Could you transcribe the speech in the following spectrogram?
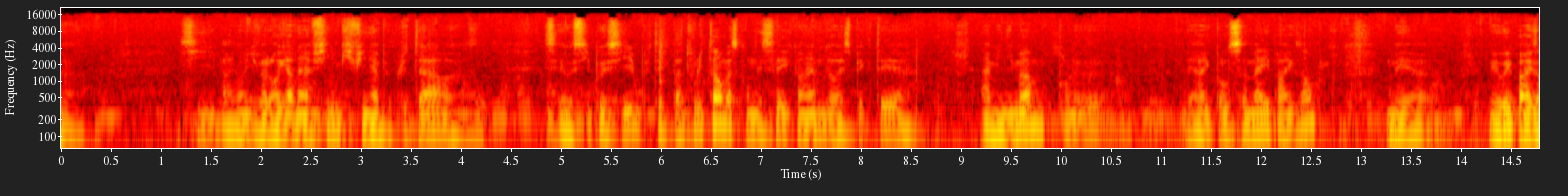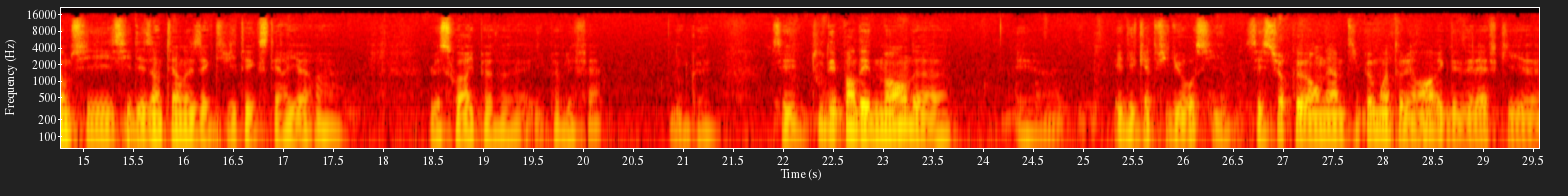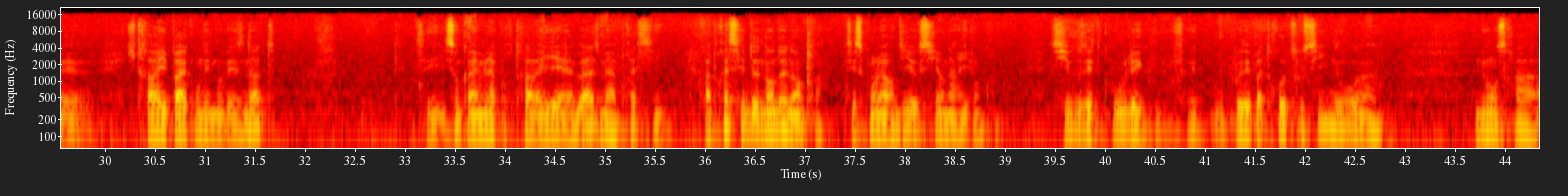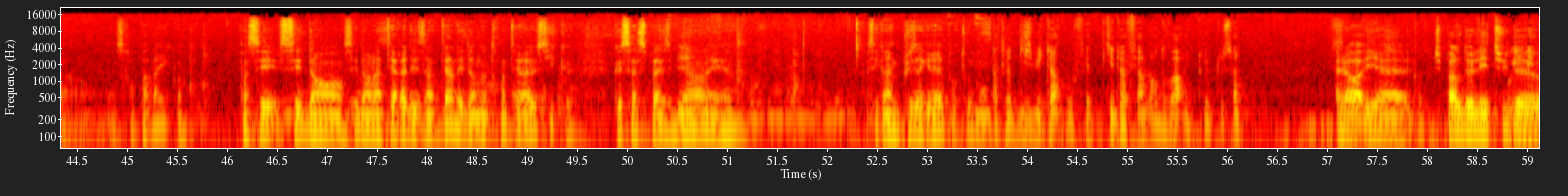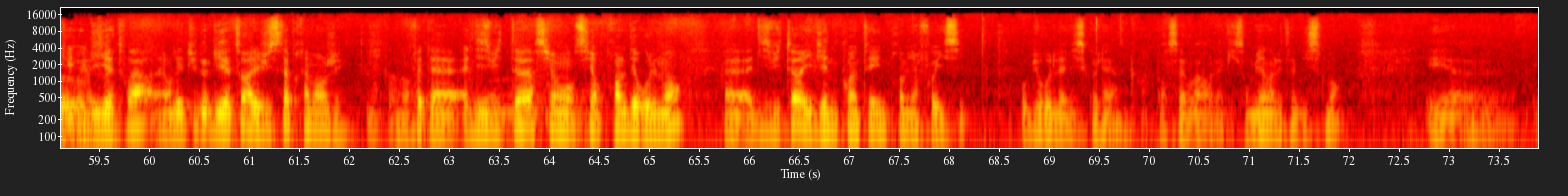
si, par exemple, ils veulent regarder un film qui finit un peu plus tard. c'est aussi possible. Peut-être pas tout le temps, parce qu'on essaye quand même de respecter un minimum pour le, les règles pour le sommeil, par exemple. Mais, oui, par exemple, si, si des internes ont des activités extérieures, le soir, ils peuvent, ils peuvent les faire. Donc, c'est tout dépend des demandes euh, euh, et, des cas de figure aussi. C'est sûr qu'on est un petit peu moins tolérant avec des élèves qui euh, travaillent pas, qui ont des mauvaises notes. Ils sont quand même là pour travailler à la base, mais après, si, après c'est donnant-donnant. C'est ce qu'on leur dit aussi en arrivant. Si vous êtes cool et que vous ne vous posez pas trop de soucis, nous, nous on, sera, on sera pareil. Quoi. Enfin, c'est dans, dans l'intérêt des internes et dans notre intérêt aussi que, que ça se passe bien. Et, c'est quand même plus agréable pour tout le monde. À partir de 18h, vous faites qui doit faire leur devoir et tout, tout ça Alors, il y a, tu parles de l'étude obligatoire. Alors, l'étude obligatoire, elle est juste après manger. En fait, à, 18h, si on, si on reprend le déroulement, euh, à 18h, ils viennent pointer une première fois ici, au bureau de la vie scolaire, pour savoir qu'ils sont bien dans l'établissement. Et, euh,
